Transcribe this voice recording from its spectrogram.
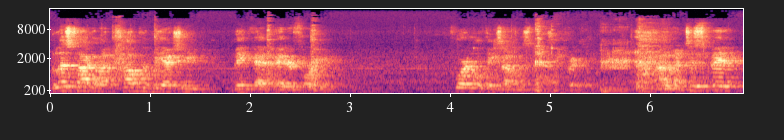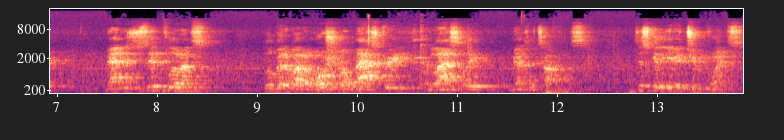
But let's talk about how can we actually make that better for you. Four little things I want to mention quickly. How to anticipate it, manage its influence, a little bit about emotional mastery, and lastly, mental toughness. Just going to give you two points.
